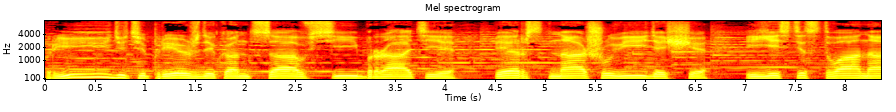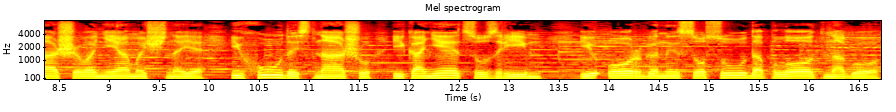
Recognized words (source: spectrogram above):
«Придите прежде конца все, братья, перст наш увидяще, и естества нашего немощное, и худость нашу, и конец узрим, и органы сосуда плотного,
